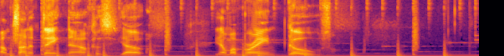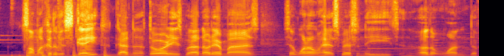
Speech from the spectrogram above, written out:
I'm trying to think now, cause y'all, you know, my brain goes. Someone could have escaped, gotten the authorities, but I know their minds said one of them had special needs, and the other one, the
